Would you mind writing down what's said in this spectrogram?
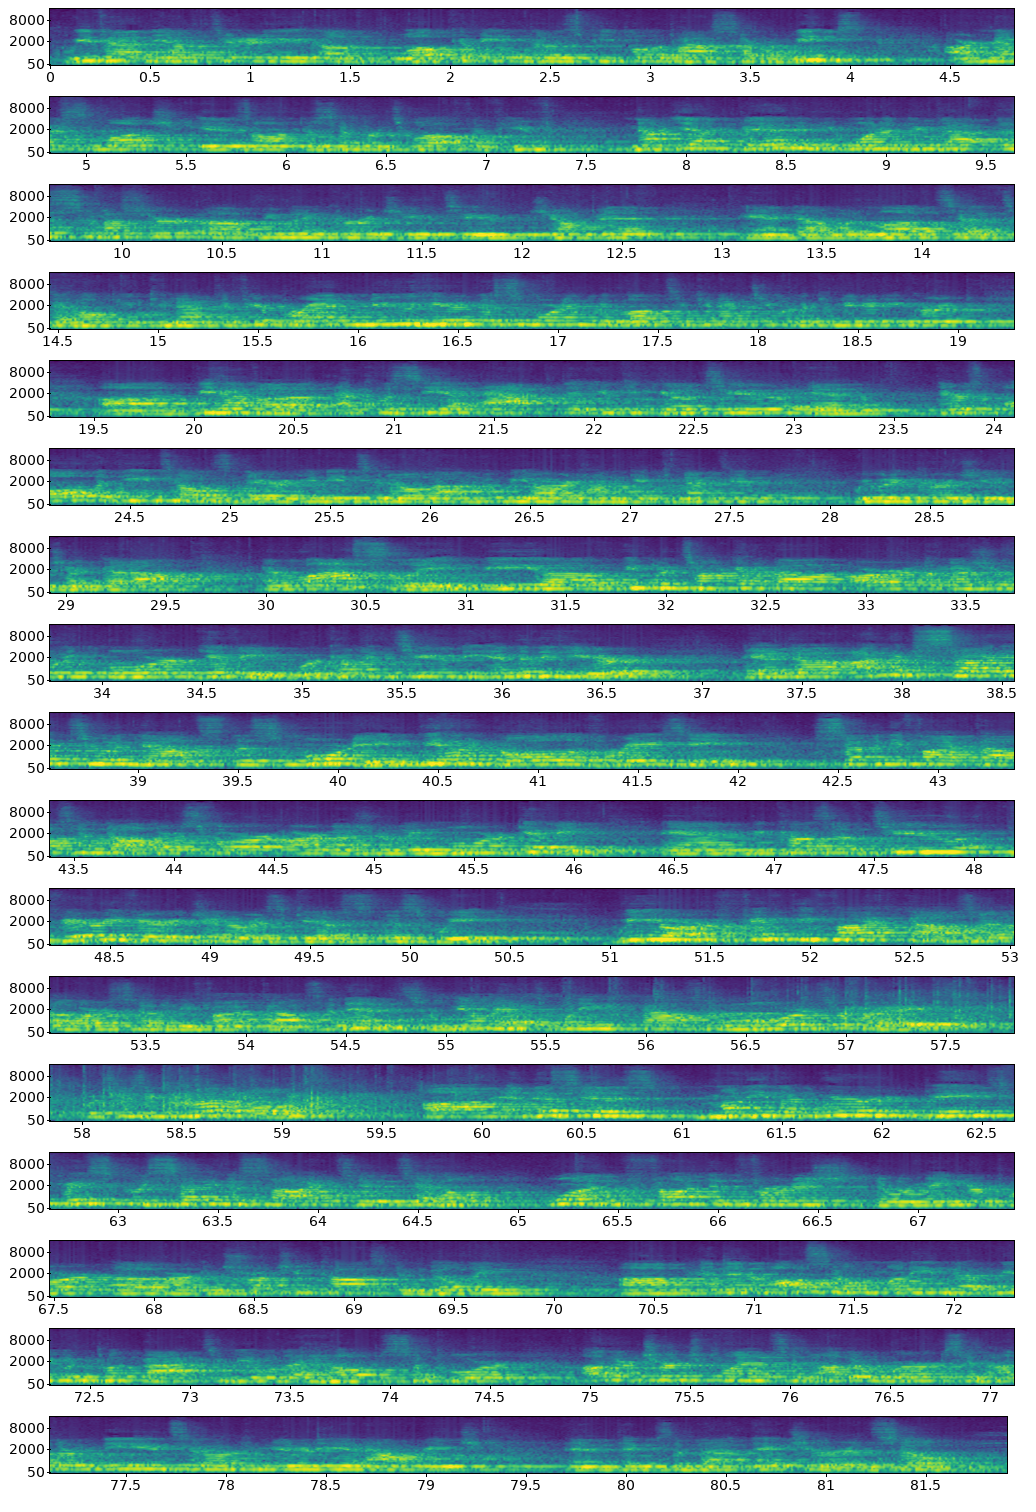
We've had the opportunity of welcoming those people the past several weeks. Our next lunch is on December 12th. If you've not yet been and you want to do that this semester, uh, we would encourage you to jump in and uh, would love to, to help you connect. If you're brand new here this morning, we'd love to connect you with a community group. Uh, we have a Ecclesia app that you can go to, and there's all the details there you need to know about who we are and how to get connected. We would encourage you to check that out. And lastly, we, uh, we've been talking about our immeasurably more giving. We're coming to the end of the year, and uh, I'm excited to announce this morning we had a goal of raising $75,000 for our Measurably more giving. And because of two very, very generous gifts this week, we are 55,000 of our 75,000 in. So we only have 20,000 more to raise, which is incredible. Um, and this is money that we're basically setting aside to, to help, one, fund and furnish the remainder part of our construction cost and building. Um, and then also money that we would put back to be able to help support other church plants and other works and other needs in our community and outreach and things of that nature. And so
